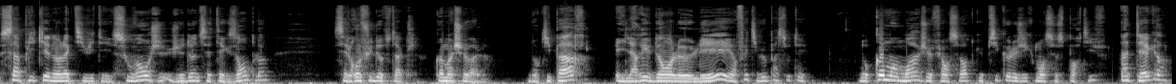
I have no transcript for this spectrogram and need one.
s'impliquer dans l'activité. Souvent, je, je donne cet exemple c'est le refus d'obstacle, comme un cheval. Donc il part, et il arrive dans le lait, et en fait il veut pas sauter. Donc comment moi je fais en sorte que psychologiquement ce sportif intègre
